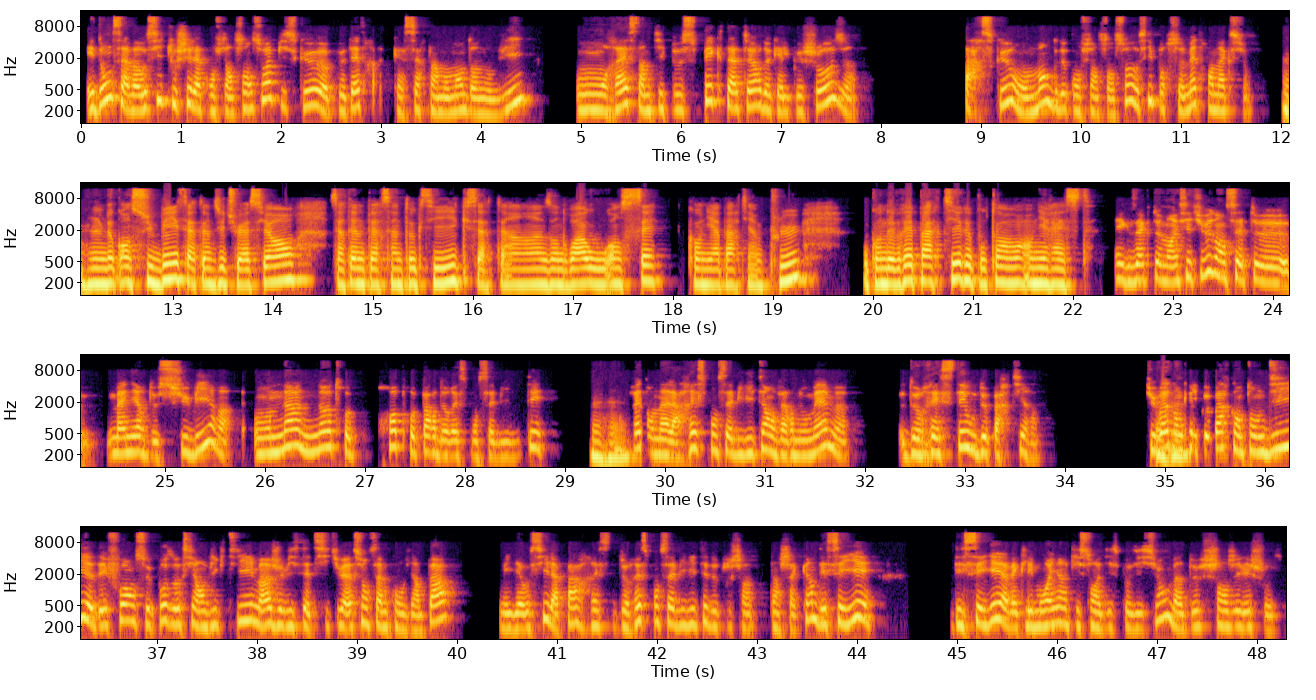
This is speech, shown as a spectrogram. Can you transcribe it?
Et donc ça va aussi toucher la confiance en soi puisque euh, peut-être qu'à certains moments dans nos vies, on reste un petit peu spectateur de quelque chose parce que on manque de confiance en soi aussi pour se mettre en action. Mhm. donc on subit certaines situations, certaines personnes toxiques, certains endroits où on sait qu'on n'y appartient plus ou qu'on devrait partir et pourtant on y reste. Exactement. Et si tu veux, dans cette euh, manière de subir, on a notre propre part de responsabilité. En fait, on a la responsabilité envers nous-mêmes de rester ou de partir. Tu vois, donc quelque part, quand on dit, des fois, on se pose aussi en victime, ah, je vis cette situation, ça me convient pas. Mais il y a aussi la part de responsabilité de tout un chacun d'essayer, d'essayer avec les moyens qui sont à disposition, ben, de changer les choses.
